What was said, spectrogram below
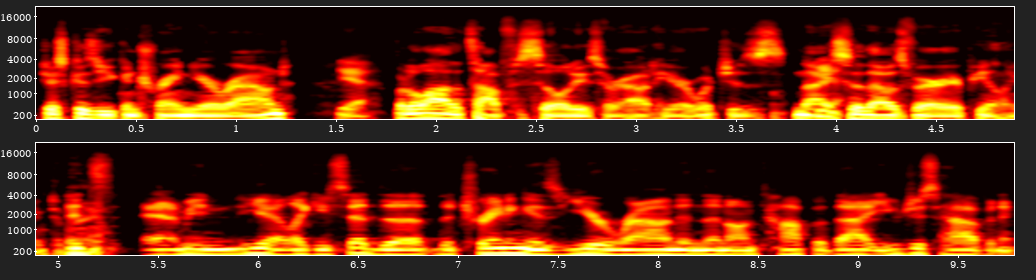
just because you can train year round. Yeah. But a lot of the top facilities are out here, which is nice. Yeah. So that was very appealing to me. I mean, yeah, like you said, the the training is year round, and then on top of that, you just have an,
